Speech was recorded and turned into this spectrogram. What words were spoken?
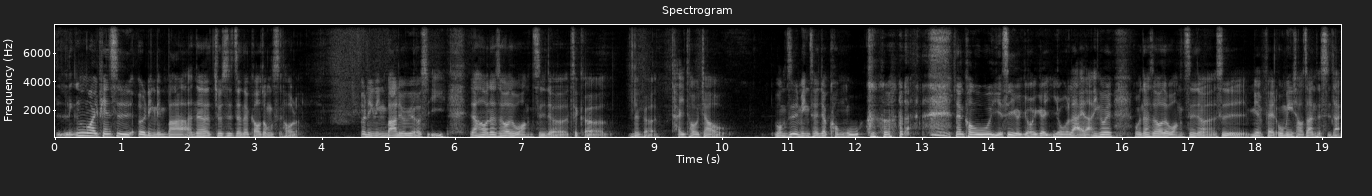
另外一篇是二零零八啦，那就是真的高中时候了。二零零八六月二十一，然后那时候的网志的这个那个抬头叫网志的名称叫空屋，那空屋也是一个有一个由来啦，因为我那时候的网志呢是免费无名小站的时代，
